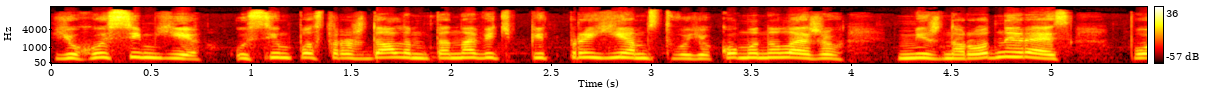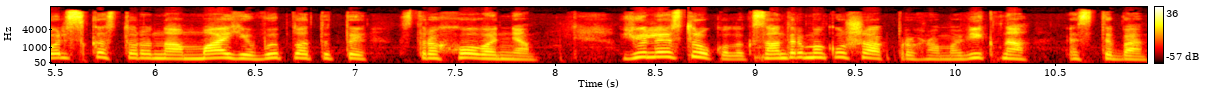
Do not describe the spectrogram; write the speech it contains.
Його сім'ї, усім постраждалим та навіть підприємству, якому належав міжнародний рейс, польська сторона має виплатити страховання. Юлія Струк, Олександр Макушак, програма Вікна СТБ.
